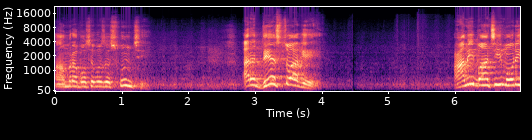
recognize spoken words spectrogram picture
আমরা বসে বসে শুনছি। আরে দেশ তো আগে। আমি বাঁচি মরি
